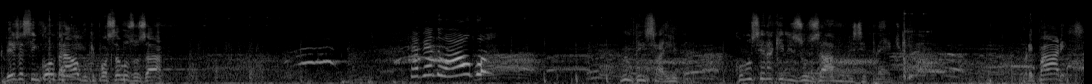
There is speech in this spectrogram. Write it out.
Veja se encontra algo que possamos usar. Tá vendo algo? Não tem saída. Como será que eles usavam esse prédio? Prepare-se.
